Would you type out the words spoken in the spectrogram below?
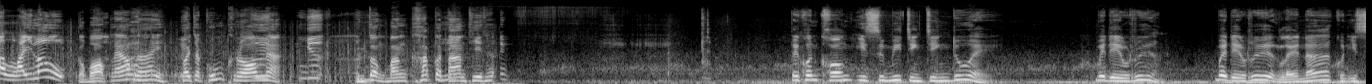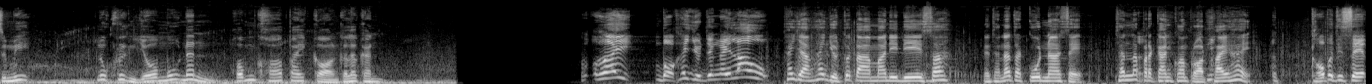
อะไรเล่า ก็บอกแล้วไงว่าจะคุ้มครองน่ะเยอะถึงต้องบังคับก็ตามทีเถอะ เป็นคนของอิซึมิจริง ๆ ด้วย ไม่ได้เรื่อง ไม่ได้เรื่องเลยนะ คุณอิซึมิ ลูกครึ่งโยมุนั่น ผมขอไปก่อนก็แล้วกัน เฮ้ย บอกให้หยุดยังไงเล่า ถ้าอยากให้หยุดก็ตามมาดีๆซะ ในฐานะตระกูลนาเซฉันรับประกันความปลอดภัยให้ ขอปฏิเสธ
